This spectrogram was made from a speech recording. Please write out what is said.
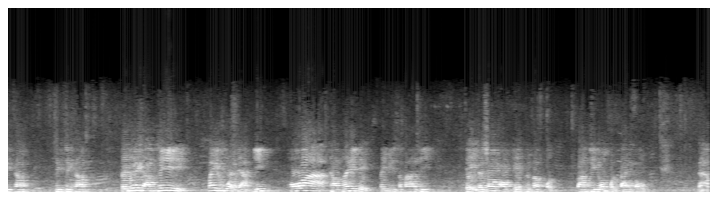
ริงๆครับ จริง ๆครับ เป็นพฤติกรรมที่ไม่ควรอย่างยิ่ง เพราะว่าทำให้เด็กไม่มีสมาธิ เด็กจะชอบเอาเกมขึ้นมากด บางทีก็กดใต้โต๊ะนะ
